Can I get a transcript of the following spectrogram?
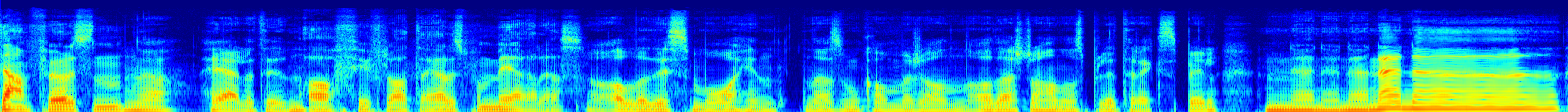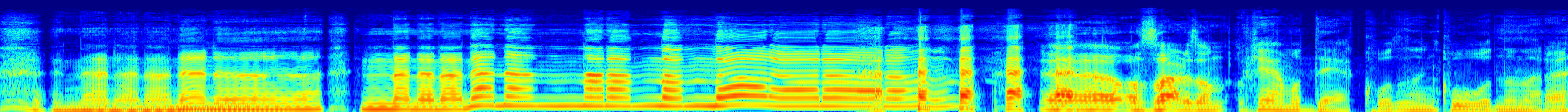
Den følelsen. Ja, hele tiden. Å, fy flate. Jeg har lyst på mer av det. Og alle de små hintene som kommer sånn Og der står han og spiller trekkspill. Og så er det sånn OK, jeg må dekode den koden, den derre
